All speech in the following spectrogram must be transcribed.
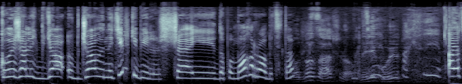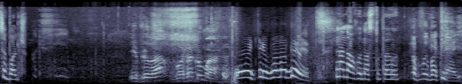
коли жалять бджо- бджоли не тільки біль, ще й допомога робиться, так? Однозначно, вони лікують. Але це больше. І бджола Божа комаха. Ой, ти молодець! На ногу наступили. Вибачай.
